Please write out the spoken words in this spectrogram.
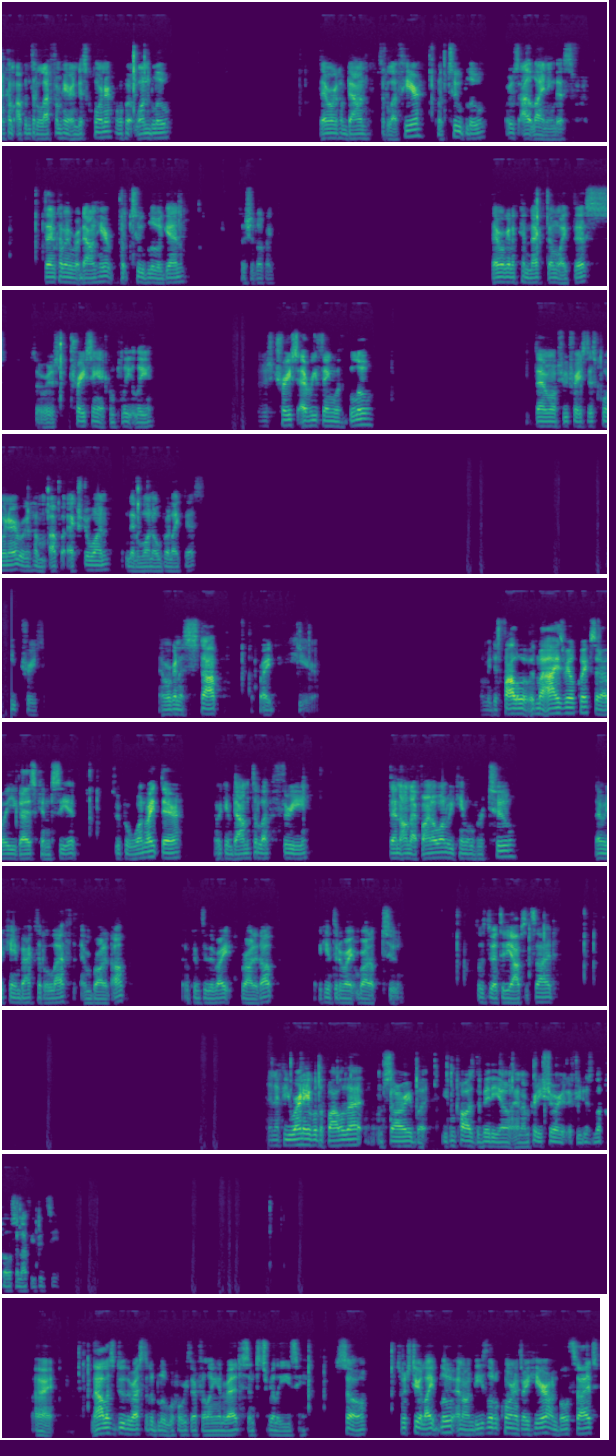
and come up and to the left from here in this corner. We'll put one blue. Then we're going to come down to the left here, put two blue. We're just outlining this then coming right down here, put two blue again. So it should look like. Then we're going to connect them like this. So we're just tracing it completely. Just trace everything with blue. Then once you trace this corner, we're going to come up an extra one, and then one over like this. Keep tracing and we're going to stop right here. Let me just follow it with my eyes real quick so that way you guys can see it. So we put one right there, and we came down to left three. Then on that final one, we came over two. Then we came back to the left and brought it up. Then we came to the right, brought it up. We came to the right and brought up two. So let's do that to the opposite side. And if you weren't able to follow that, I'm sorry, but you can pause the video, and I'm pretty sure if you just look close enough, you can see. Alright, now let's do the rest of the blue before we start filling in red, since it's really easy. So, switch to your light blue, and on these little corners right here, on both sides,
